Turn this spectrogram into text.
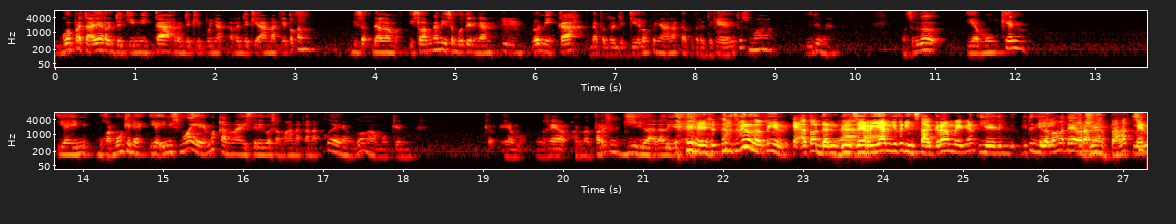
gue percaya rezeki nikah rezeki punya rezeki anak itu kan di, dalam Islam kan disebutin kan. Hmm. lo nikah dapat rezeki lo punya anak dapat rezeki Iya. itu semua itu men. Maksud gue ya mungkin ya ini bukan mungkin ya ya ini semua ya emang karena istri gue sama anak-anak gue yang gue nggak mungkin ya nggak kayak Hotman Paris gila kali ya. Tapi tapi lu gak pingin? Kayak atau dan Nggak. Bilzerian gitu di Instagram ya kan? iya itu, itu gila banget ya orangnya Gila banget men.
